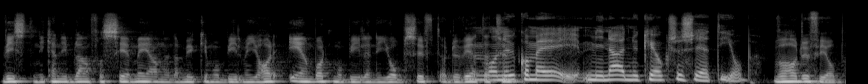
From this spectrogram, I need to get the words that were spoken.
Visst, ni kan ibland få se mig använda mycket mobil men jag har enbart mobilen i jobbsyfte. Och, du vet Mm, och att nu kommer mina, nu kan jag också säga att det är jobb. Vad har du för jobb?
